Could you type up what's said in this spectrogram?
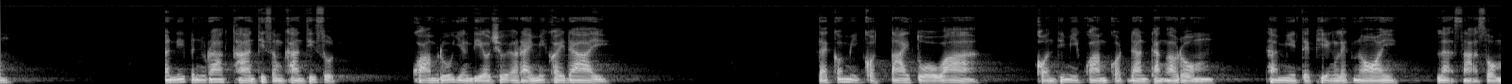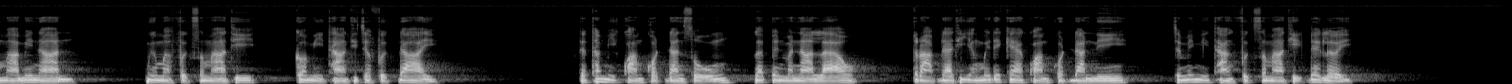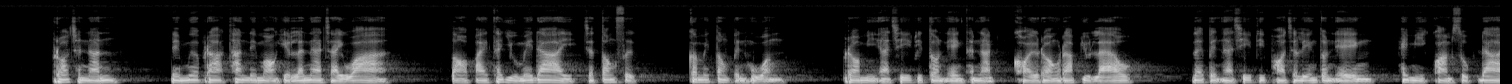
อันนี้เป็นรากฐานที่สำคัญที่สุด ความรู้อย่างเดียวช่วยอะไรไม่ค่อยได้ แต่ก็มีกฎตายตัวว่า คนที่มีความกดดันทางอารมณ์ ถ้ามีแต่เพียงเล็กน้อย และสะสมมาไม่นาน เมื่อมาฝึกสมาธิก็มีทางที่จะฝึกได้ แต่ถ้ามีความกดดันสูงและเป็นมานานแล้ว ตราบใดที่ยังไม่ได้แก้ความกดดันนี้ จะไม่มีทางฝึกสมาธิได้เลย เพราะฉะนั้น ในเมื่อพระท่านได้มองเห็นและแน่ใจว่า ต่อไปถ้าอยู่ไม่ได้จะต้องศึก ก็ไม่ต้องเป็นห่วง เพราะมีอาชีพที่ตนเองถนัดคอยรองรับอยู่แล้ว และเป็นอาชีพที่พอจะเลี้ยงตนเองให้มีความสุขได้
